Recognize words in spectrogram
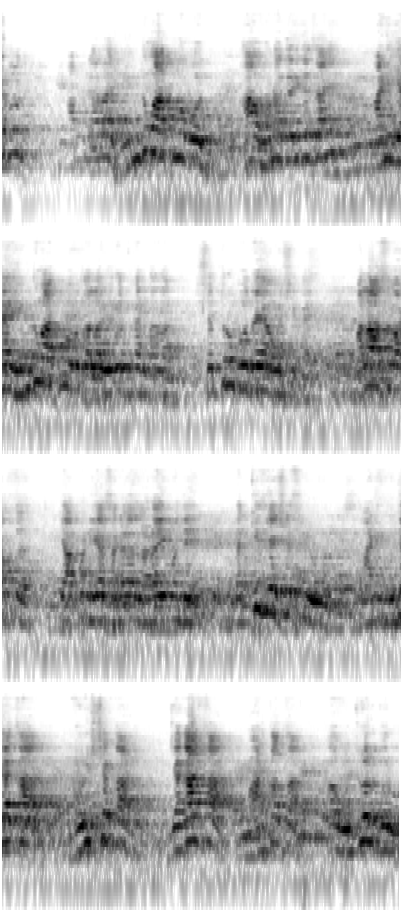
म्हणून आपल्याला हिंदू आत्मबोध हा होणं गरजेचं आहे. आणि या हिंदू आत्मबोधाला विरोध करताना शत्रुबोधही आवश्यक आहे. मला असं वाटतं की आपण या सगळ्या लढाईमध्ये नक्कीच यशस्वी होऊ. आणि उद्याचा भविष्यकाळ जगाचा भारताचा हा उज्ज्वल करू.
